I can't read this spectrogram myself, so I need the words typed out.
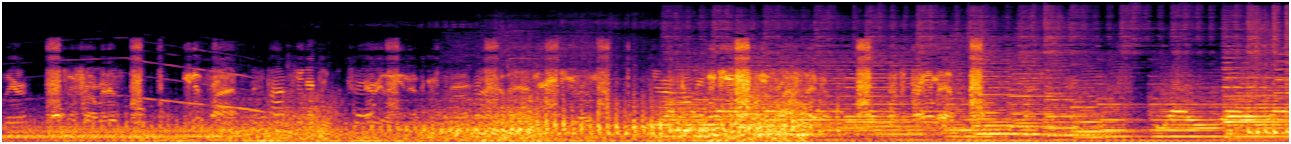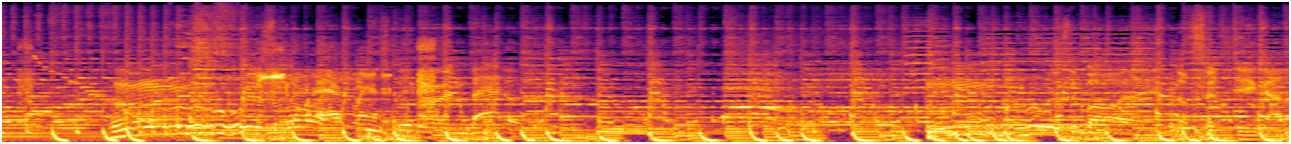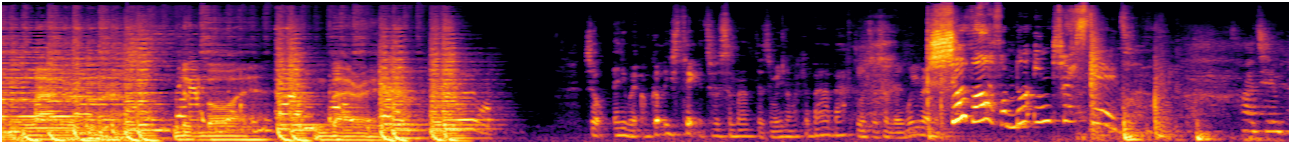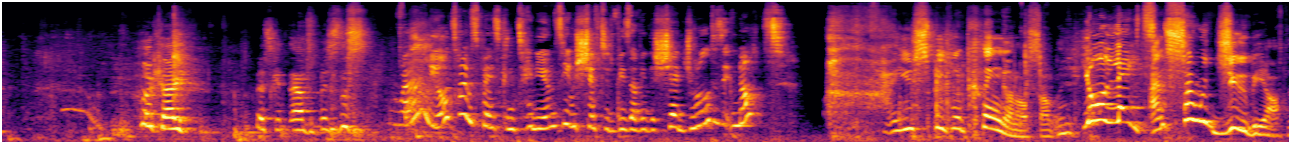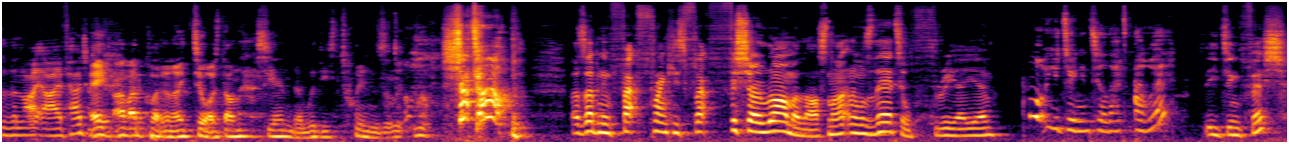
clear. That's affirmative. So anyway, I've got these tickets for Samantha's, and we can have like a bath afterwards or something. What are you ready? Shove off! I'm not interested. Hi, Tim. Okay, let's get down to business. Well, your time space continuum seems shifted vis a vis the schedule, does it not? Are you speaking Klingon or something? You're late! And so would you be after the night I've had. Hey, I've had quite a night too. I was down the hacienda with these twins, and oh, Shut up! I was opening Fat Frankie's Flat Fish-O-Rama last night and I was there till 3 a.m. What were you doing until that hour? Eating fish.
